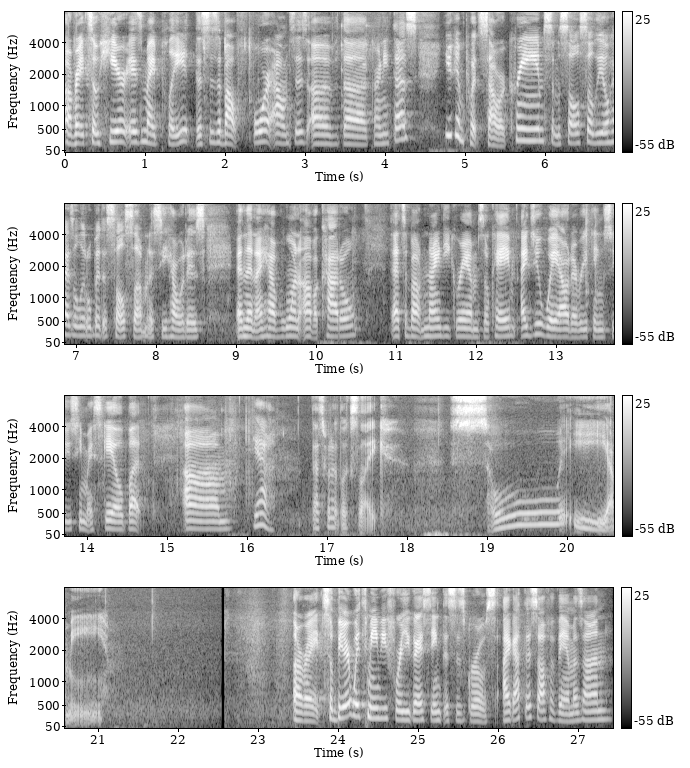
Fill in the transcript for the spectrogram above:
All right, so here is my plate. This is about four ounces of the carnitas. You can put sour cream, some salsa. Leo has a little bit of salsa. I'm gonna see how it is. And then I have one avocado. That's about 90 grams, okay? I do weigh out everything so you see my scale, but um, yeah, that's what it looks like. So yummy. All right, so bear with me before you guys think this is gross. I got this off of Amazon.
